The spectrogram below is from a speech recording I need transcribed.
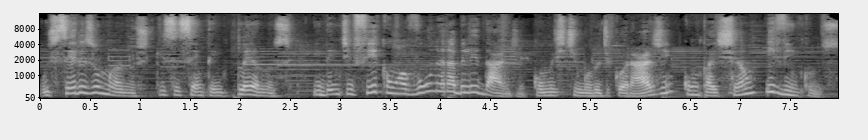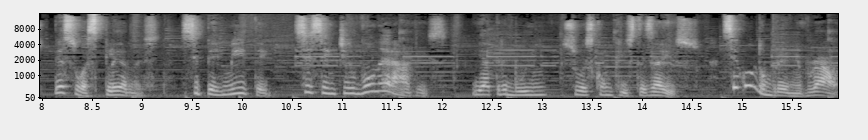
os seres humanos que se sentem plenos identificam a vulnerabilidade como estímulo de coragem, compaixão e vínculos. Pessoas plenas se permitem se sentir vulneráveis e atribuem suas conquistas a isso. Segundo Brené Brown,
